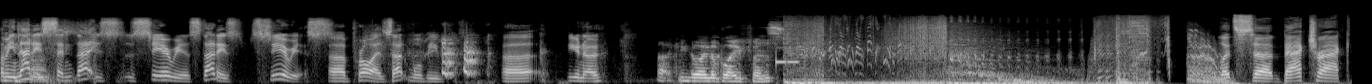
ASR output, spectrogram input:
I mean, that is sen- that is serious. That is serious uh, prize. That will be, uh, you know, That can go in the bloopers. Let's uh, backtrack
